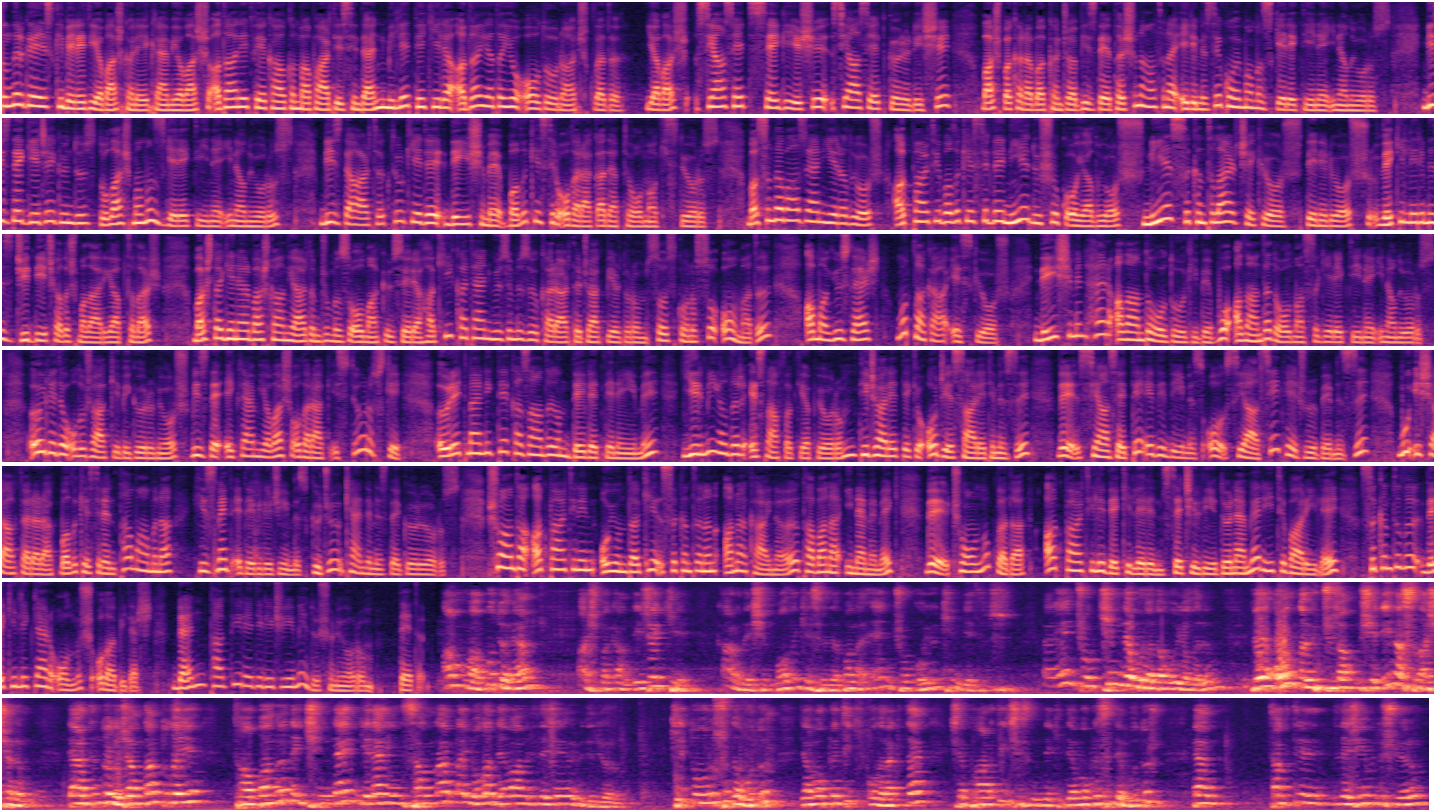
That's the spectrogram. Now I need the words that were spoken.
Sındırga Eski Belediye Başkanı Ekrem Yavaş, Adalet ve Kalkınma Partisi'nden milletvekili aday adayı olduğunu açıkladı. Yavaş, siyaset sevgi işi, siyaset gönül işi. Başbakana bakınca biz de taşın altına elimizi koymamız gerektiğine inanıyoruz. Biz de gece gündüz dolaşmamız gerektiğine inanıyoruz. Biz de artık Türkiye'de değişime Balıkesir olarak adapte olmak istiyoruz. Basında bazen yer alıyor. AK Parti Balıkesir'de niye düşük oy alıyor, niye sıkıntılar çekiyor deniliyor. Vekillerimiz ciddi çalışmalar yaptılar. Başta Genel Başkan Yardımcımız olmak üzere hakikaten yüzümüzü karartacak bir durum söz konusu olmadı ama yüzler mutlaka eskiyor. Değişimin her alanda olduğu gibi bu alanda da olması gerektiğine inanıyoruz. Öyle de olacak gibi görünüyor. Biz de Ekrem Yavaş olarak istiyoruz ki öğretmenlikte kazandığım devlet deneyimi 20 yıldır esnaflık yapıyorum. Ticaretteki o cesaretimizi ve siyasette edindiğimiz o siyasi tecrübemizi bu işe aktararak Balıkesir'in tamamına hizmet edebileceğimiz gücü kendimizde görüyoruz. Şu anda AK Parti'nin oyundaki sıkıntının ana kaynağı tabana inememek ve çoğunlukla da AK Partili vekillerin seçildiği dönemler itibariyle sıkıntılı vekillikler olmuş olabilir. Ben takdir edileceğimi düşünüyorum, dedi. Ama bu dönem başbakan diyecek ki kardeşim Balıkesir'de bana en çok oyu kim getirir? Ben en çok kimle burada oy alırım ve onunla 367'yi nasıl aşarım derdinde olacağından dolayı tabanın içinden gelen insanlarla yola devam edileceğini ümit ediyorum. Ki doğrusu da budur. Demokratik olarak da işte parti içerisindeki demokrasi de budur. Ben takdir edileceğimi düşünüyorum.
